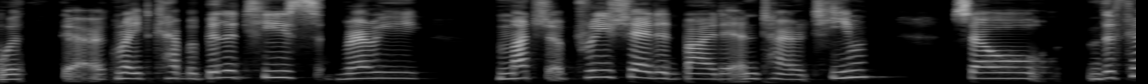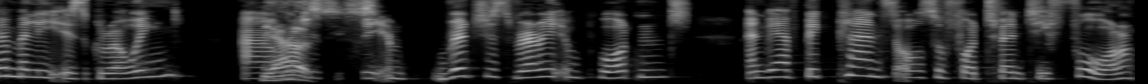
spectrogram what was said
with uh, great capabilities, very much appreciated by the entire team. So the family is growing, uh, yes. which, is, which is very important. And we have big plans also for 24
